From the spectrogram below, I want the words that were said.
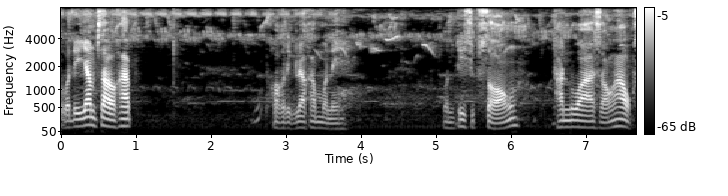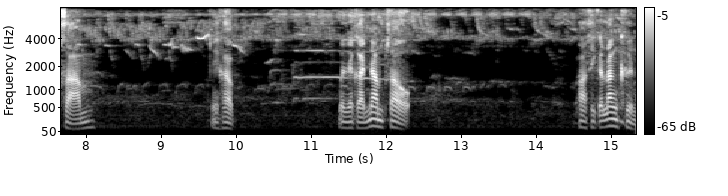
สวัสดีย่ำเศร้าครับ พอกันอีกแล้วครับวันนี้ วันที่ 12ธันวา2563 นี่ครับ บรรยากาศย่ำเศร้าพาทิตย์กำลังขึ้น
